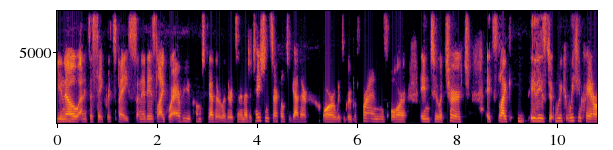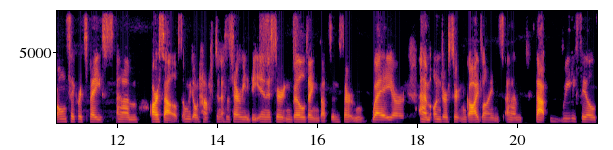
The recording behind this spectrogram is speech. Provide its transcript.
you mm-hmm. know, and it's a sacred space. And it is like wherever you come together, whether it's in a meditation circle together or with a group of friends or into a church, it's like it is, we, we can create our own sacred space um, ourselves and we don't have to necessarily be in a certain building that's a certain way or um, under certain guidelines. Um, that really feels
